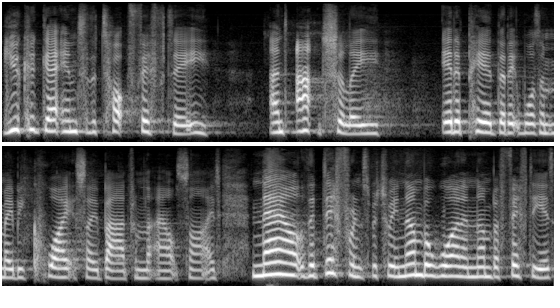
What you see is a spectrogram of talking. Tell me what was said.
you could get into the top 50, and actually, it appeared that it wasn't maybe quite so bad from the outside. Now, the difference between number one and number 50 is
